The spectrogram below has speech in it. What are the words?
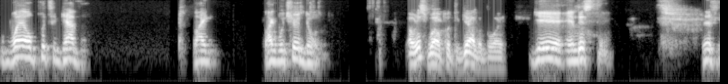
well put together. Like, like what you're doing. Oh, this well put together, boy. Yeah, and this thing. This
